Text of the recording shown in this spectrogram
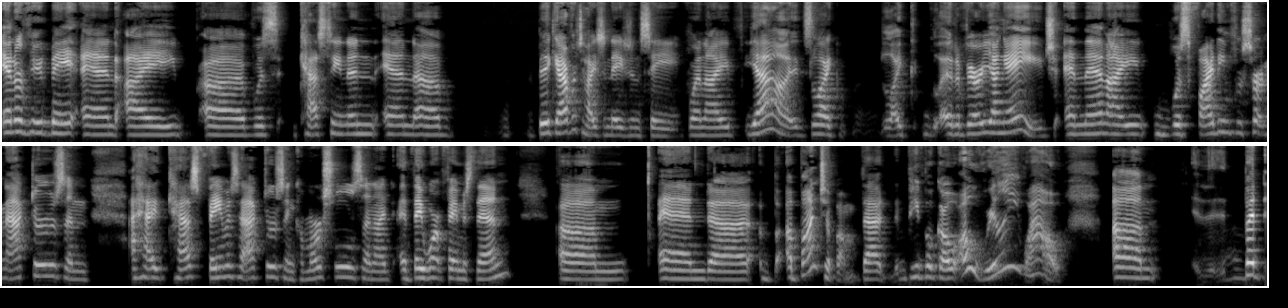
interviewed me and i uh, was casting in in a big advertising agency when i yeah it's like like at a very young age and then i was fighting for certain actors and i had cast famous actors in commercials and i they weren't famous then um and uh, a bunch of them that people go, oh, really? Wow. Um, but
